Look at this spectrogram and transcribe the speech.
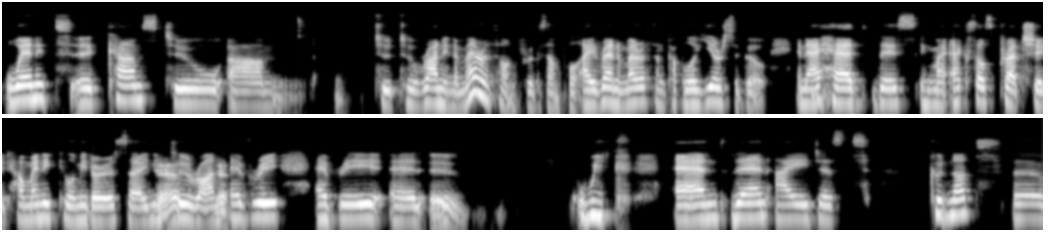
when it uh, comes to um, to to running a marathon, for example, I ran a marathon a couple of years ago, and I mm-hmm. had this in my Excel spreadsheet how many kilometers I need yeah, to run yeah. every every uh, uh, week, and then I just could not uh,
